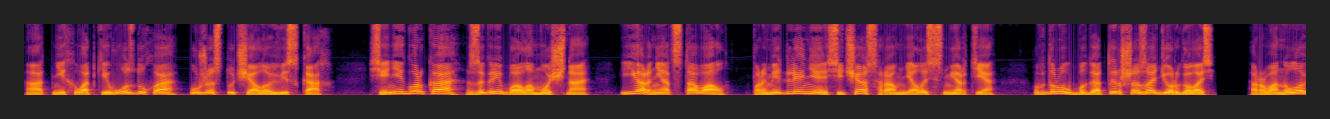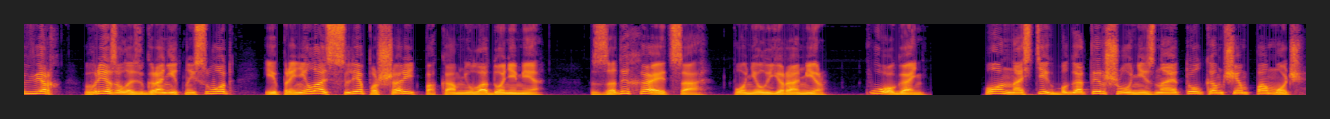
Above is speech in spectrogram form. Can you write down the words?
а от нехватки воздуха уже стучало в висках. Синегорка загребала мощно. Яр не отставал. Промедление сейчас равнялось смерти. Вдруг богатырша задергалась, рванула вверх врезалась в гранитный свод и принялась слепо шарить по камню ладонями. «Задыхается», — понял Яромир. «Погонь!» Он настиг богатыршу, не зная толком, чем помочь,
